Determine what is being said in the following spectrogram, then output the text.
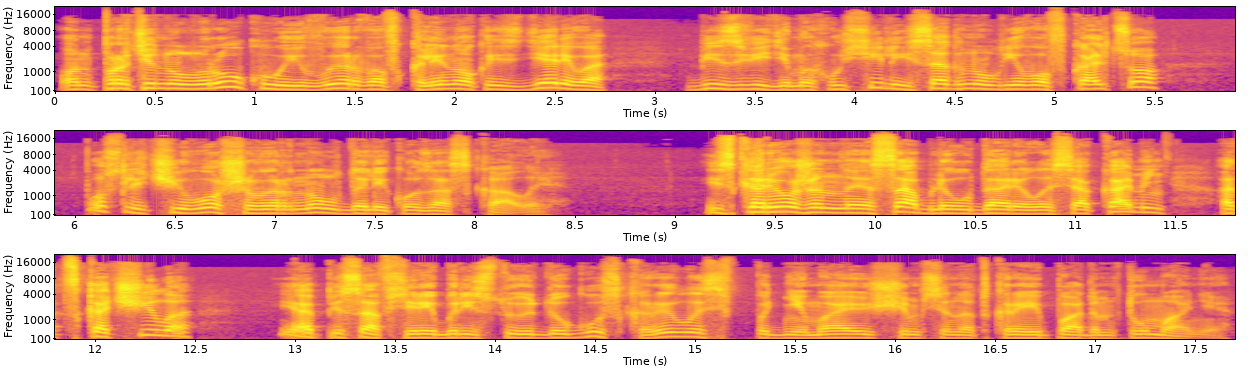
Он протянул руку и, вырвав клинок из дерева, без видимых усилий согнул его в кольцо, после чего швырнул далеко за скалы. Искореженная сабля ударилась о камень, отскочила и, описав серебристую дугу, скрылась в поднимающемся над краепадом тумане.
